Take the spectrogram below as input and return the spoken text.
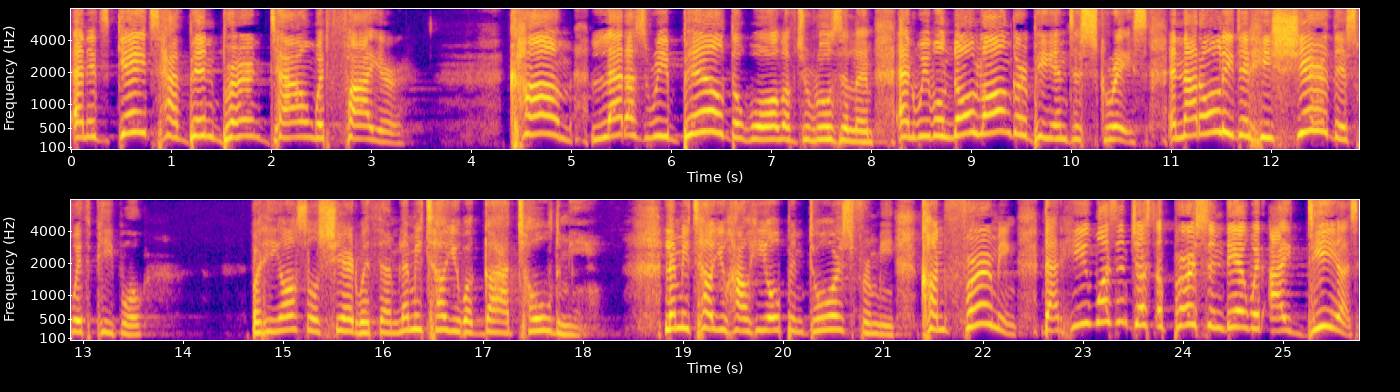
and its gates have been burned down with fire. Come, let us rebuild the wall of Jerusalem and we will no longer be in disgrace. And not only did he share this with people, but he also shared with them, let me tell you what God told me. Let me tell you how he opened doors for me, confirming that he wasn't just a person there with ideas.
